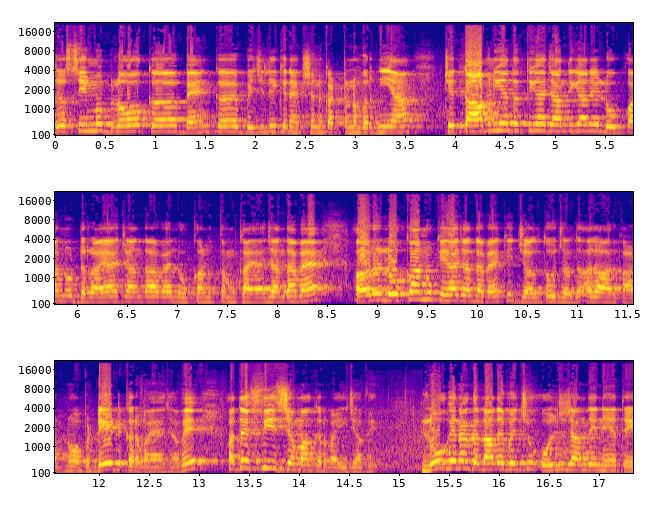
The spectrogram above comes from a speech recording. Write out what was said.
ਜੋ ਸਿਮ ਬਲੌਕ, ਬੈਂਕ, ਬਿਜਲੀ ਕਨੈਕਸ਼ਨ ਕੱਟਣ ਵਰਗੀਆਂ ਚੇਤਾਵਨੀਆਂ ਦਿੱਤੀਆਂ ਜਾਂਦੀਆਂ ਨੇ, ਲੋਕਾਂ ਨੂੰ ਡਰਾਇਆ ਜਾਂਦਾ ਵੈ, ਲੋਕਾਂ ਨੂੰ ਧਮਕਾਇਆ ਜਾਂਦਾ ਵੈ ਔਰ ਲੋਕਾਂ ਨੂੰ ਕਿਹਾ ਜਾਂਦਾ ਵੈ ਕਿ ਜਲਦ ਤੋਂ ਜਲਦ ਆਧਾਰ ਕਾਰਡ ਨੂੰ ਅਪਡੇਟ ਕਰਵਾਇਆ ਜਾਵੇ ਅਤੇ ਫੀਸ ਜਮ੍ਹਾਂ ਕਰਵਾਈ ਜਾਵੇ। ਲੋਕ ਇਹਨਾਂ ਗੱਲਾਂ ਦੇ ਵਿੱਚ ਉਲਝ ਜਾਂਦੇ ਨੇ ਅਤੇ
